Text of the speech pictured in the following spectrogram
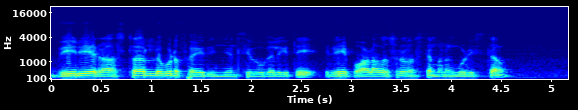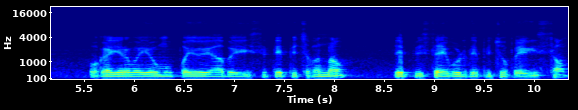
వేరే రాష్ట్రాల్లో కూడా ఫైర్ ఇంజన్స్ ఇవ్వగలిగితే రేపు వాళ్ళ అవసరం వస్తే మనం కూడా ఇస్తాం. ఒక ఇరవయో ముప్పయో యాభై ఇస్తే తెప్పించమన్నాం. తెప్పిస్తే అవి కూడా తెప్పించి ఉపయోగిస్తాం.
